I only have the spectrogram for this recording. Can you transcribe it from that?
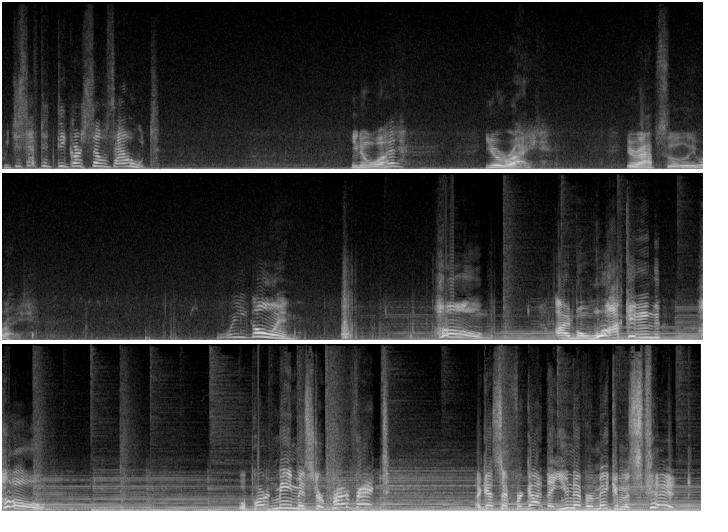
We just have to dig ourselves out. You know what? You're right. You're absolutely right. Where are you going? Home! I'm walking home! Well, pardon me, Mr. Perfect! I guess I forgot that you never make a mistake!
